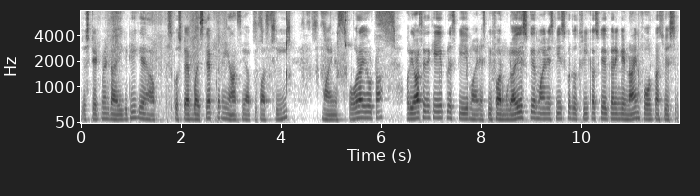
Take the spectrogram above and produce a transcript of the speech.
जो स्टेटमेंट आएगी, ठीक है, आप इसको स्टेप बाय स्टेप करें। यहाँ से आपके पास थ्री माइनस फोर आयोटा और यहाँ से देखिए A plus B A minus B formula A square minus B square तो थ्री का स्क्वेयर करेंगे नाइन फोर का स्क्र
